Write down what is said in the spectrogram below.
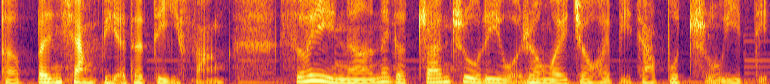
呃奔向别的地方。所以呢，那个专注力，我认为就会比较不足一点。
